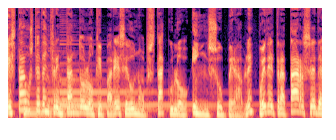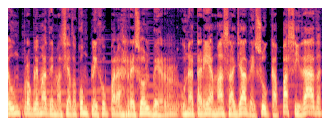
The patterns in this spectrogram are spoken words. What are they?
¿Está usted enfrentando lo que parece un obstáculo insuperable? Puede tratarse de un problema demasiado complejo para resolver, una tarea más allá de su capacidad,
